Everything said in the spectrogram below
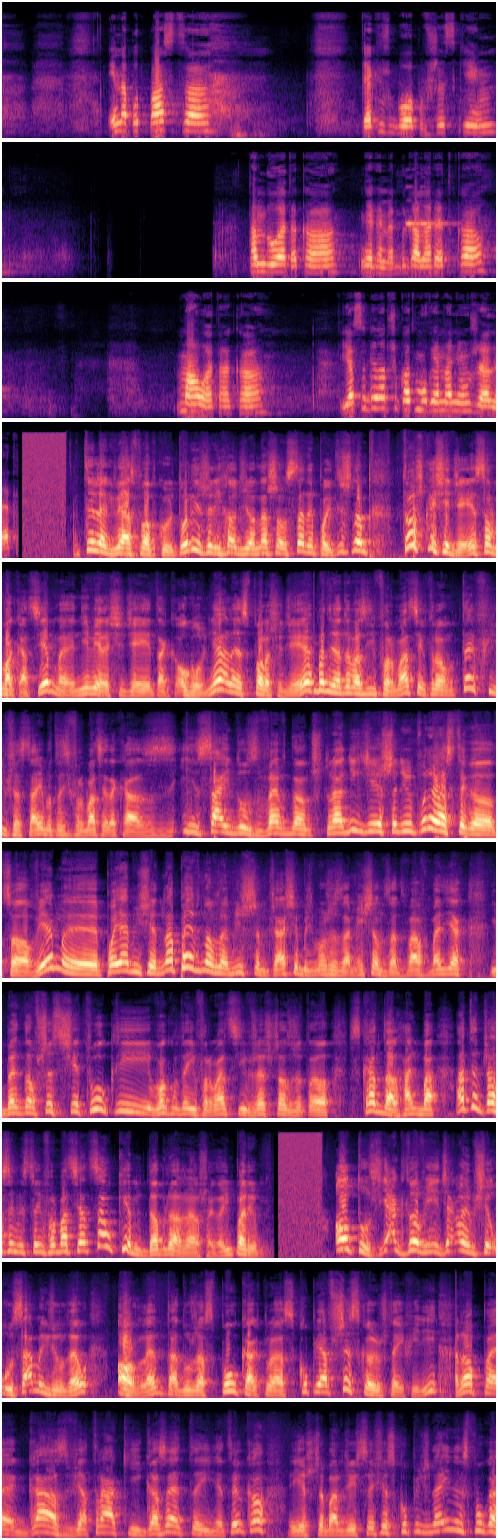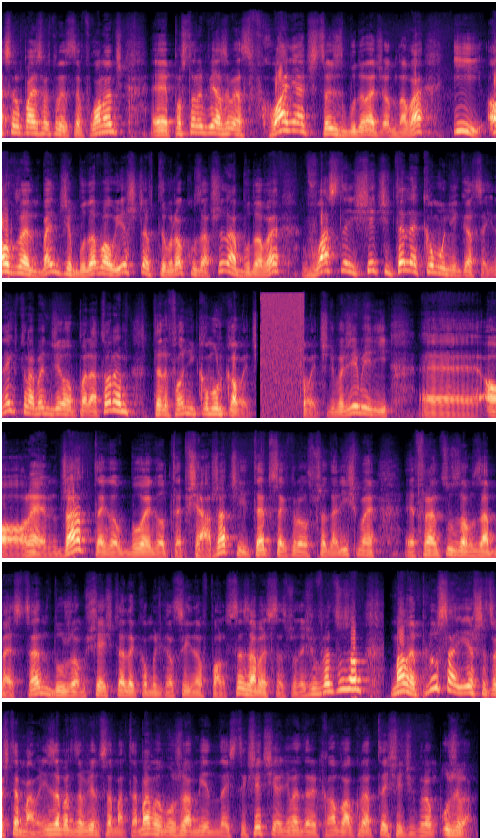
i na podpasce, jak już było po wszystkim, tam była taka, nie wiem, jakby galaretka, mała taka. Ja sobie na przykład mówię na nią żelek. Tyle gwiazd popkultury. Jeżeli chodzi o naszą scenę polityczną, troszkę się dzieje, są wakacje, niewiele się dzieje tak ogólnie, ale sporo się dzieje. Będę miał dla Was informację, którą tę chwili przedstawię, bo to jest informacja taka z inside'u, z wewnątrz, która nigdzie jeszcze nie wypłynęła z tego, co wiem. Pojawi się na pewno w najbliższym czasie, być może za miesiąc, za dwa w mediach i będą wszyscy się tłukli wokół tej informacji, wrzeszcząc, że to skandal, hańba, a tymczasem jest to informacja całkiem dobra dla naszego imperium. Otóż, jak dowiedziałem się u samych źródeł, Orlen, ta duża spółka, która skupia wszystko już w tej chwili, ropę, gaz, wiatraki, gazety i nie tylko, jeszcze bardziej chce się skupić na innych spółkach Skarbu Państwa, które chce wchłonąć, e, postanowiła zamiast wchłaniać, coś zbudować od nowa i Orlen będzie budował jeszcze w tym roku, zaczyna budowę własnej sieci telekomunikacyjnej, która będzie operatorem telefonii komórkowej. Czyli będziemy mieli e, tego byłego tepsiarza, czyli tepsę, którą sprzedaliśmy e, Francuzom za bezcen, dużą sieć telekomunikacyjną w Polsce, za bezcen sprzedaliśmy Francuzom. Mamy plusa i jeszcze coś tam mamy. Nie za bardzo wiem, co ma mamy, bo użyłam jednej z tych sieci, ale nie będę reklamował akurat tej sieci, którą używam.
